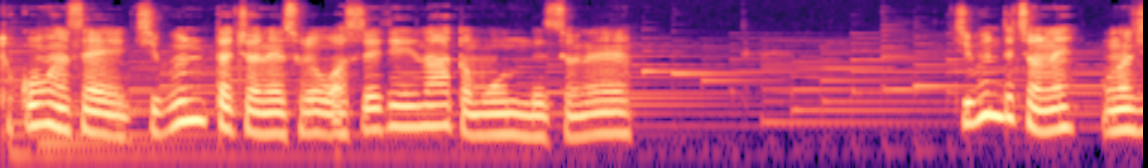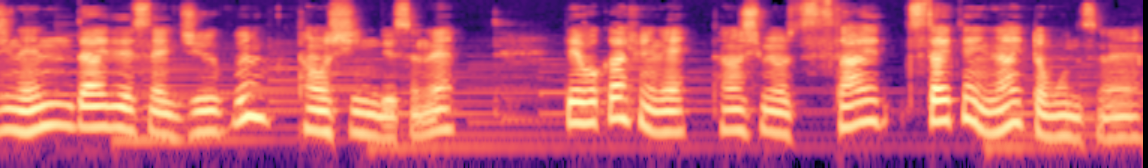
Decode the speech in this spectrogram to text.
ところがですね、自分たちはね、それを忘れているなと思うんですよね。自分たちはね、同じ年代でですね、十分楽しいんですよね。で、若い人にね、楽しみを伝え、伝えていないと思うんですね。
